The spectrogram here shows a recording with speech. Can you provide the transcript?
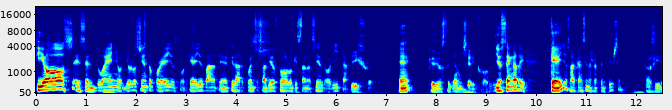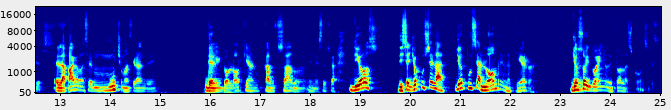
Dios es el dueño. Yo lo siento por ellos porque ellos van a tener que dar cuentas a Dios todo lo que están haciendo ahorita. híjole, ¿eh? Que Dios tenga misericordia. Dios tenga de- que ellos alcancen a arrepentirse. Así es. La paga va a ser mucho más grande del dolor que han causado en esta ciudad. Dios dice, yo puse, la, yo puse al hombre en la tierra. Yo soy dueño de todas las cosas.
